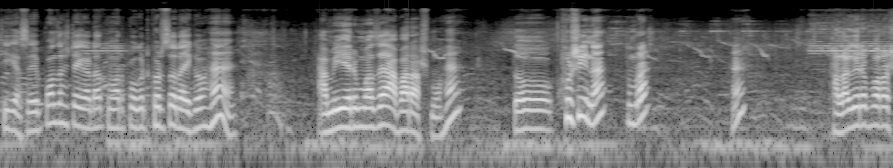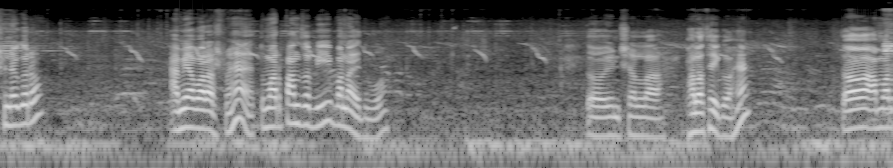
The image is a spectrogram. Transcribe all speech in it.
ঠিক আছে, এই পঞ্চাশ টাকাটা তোমার পকেট খরচ রাখো হ্যাঁ? আমি এর মাঝে আবার আসব হ্যাঁ? তো খুশি না তোমরা? হ্যাঁ? ভালো করে পড়াশোনা করো। আমি আবার আসব হ্যাঁ? তোমার পাঞ্জাবি বানাই দেবো। তো ইনশাল্লাহ ভালো থেকো হ্যাঁ? তো আমার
